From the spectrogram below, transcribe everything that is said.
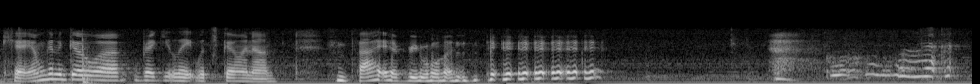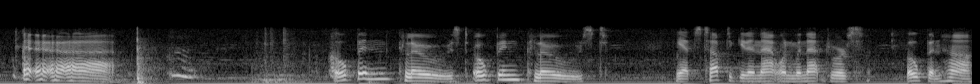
Okay, I'm going to go uh, regulate what's going on. Bye, everyone. open, closed, open, closed. Yeah, it's tough to get in that one when that drawer's open, huh?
